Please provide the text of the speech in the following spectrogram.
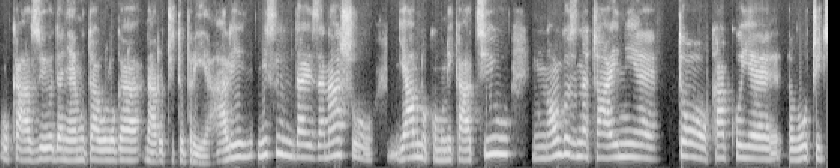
ukazuju da njemu ta uloga naročito prija. Ali mislim da je za našu javnu komunikaciju mnogo značajnije to kako je Vučić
